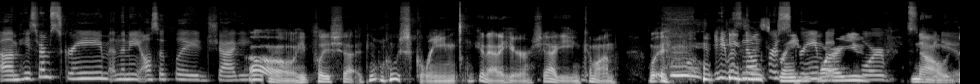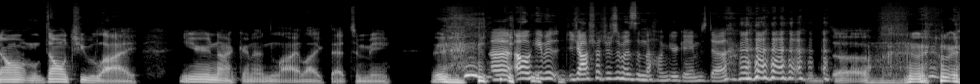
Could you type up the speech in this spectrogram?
Um, he's from Scream, and then he also played Shaggy. Oh, he plays Shaggy. Who Scream? Get out of here, Shaggy. Come on. He was known for Scream Why are you? No, don't don't you lie. You're not gonna lie like that to me. Uh, oh, he was Josh Hutcherson was in the Hunger Games. Duh. Duh.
